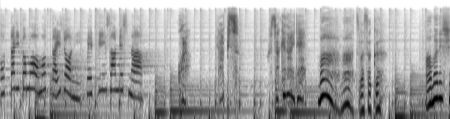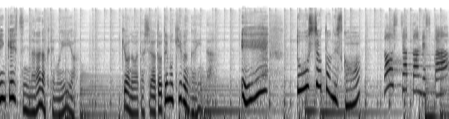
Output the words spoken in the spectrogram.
お二人とも思った以上にべっぴんさんですな。こらラピスふざけないで。まあまあ翼くん。あまり神経質にならなくてもいいよ。今日の私はとても気分がいいんだ。えー、どうしちゃったんですか？どうしちゃったんですか？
